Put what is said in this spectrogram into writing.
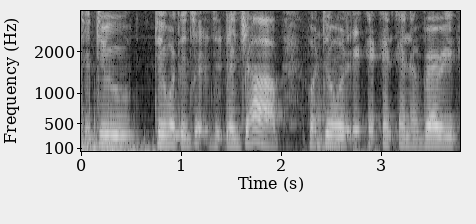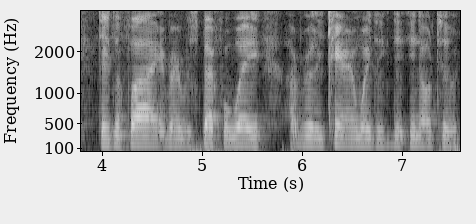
to do do what they, their job, but do Mm-hmm. it in, in a very dignified, and very respectful way, a really caring way to you know to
